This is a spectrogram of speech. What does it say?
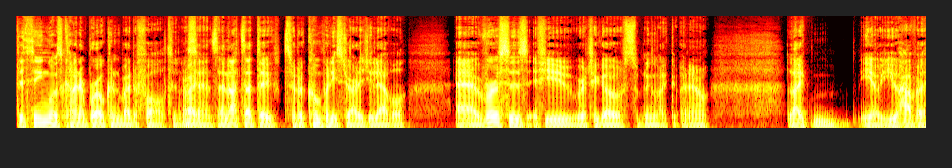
the thing was kind of broken by default in right. a sense, and that's at the sort of company strategy level. Uh, versus if you were to go something like I don't know, like you know you have a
